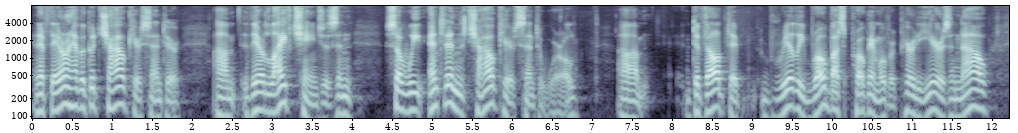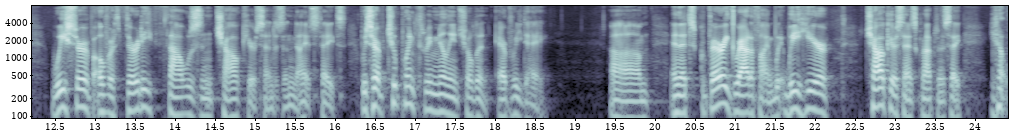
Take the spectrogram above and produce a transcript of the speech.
And if they don't have a good child care center, um, their life changes. And so we entered in the child care center world, um, developed a really robust program over a period of years, and now we serve over 30,000 child care centers in the United States. We serve 2.3 million children every day. Um, and it's very gratifying. We, we hear child care centers come up to us and say, you know,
